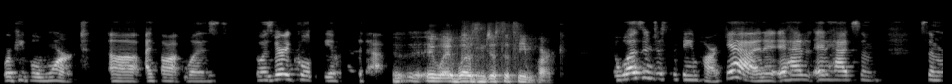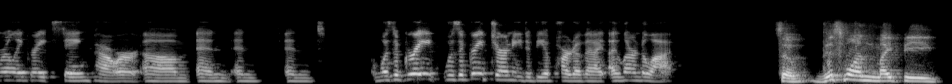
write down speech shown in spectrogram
where people weren't uh, I thought was it was very cool to be a part of that. It, it, wasn't just a theme park. It wasn't just a theme park, yeah, and it, it had it had some some really great staying power, um, and and and was a great was a great journey to be a part of, and I, I learned a lot. So this one might be,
